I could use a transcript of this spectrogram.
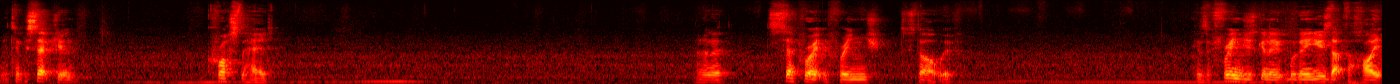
To take a section, cross the head, and I'm going to separate the fringe to start with. Because the fringe is going to, we're going to use that for height.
